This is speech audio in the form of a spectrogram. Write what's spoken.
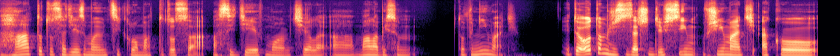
aha, toto sa deje s mojim cyklom a toto sa asi deje v mojom tele a mala by som to vnímať. Je to o tom, že si začnete všímať, ako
